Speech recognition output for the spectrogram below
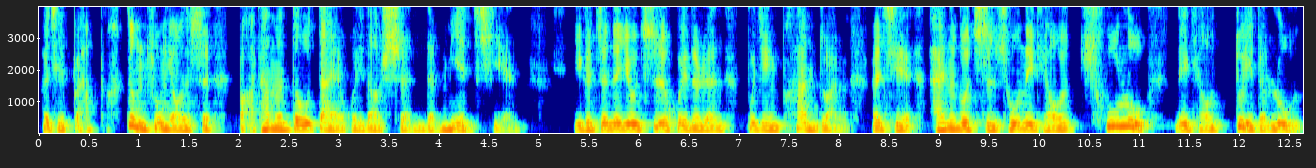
而且把更重要的是把他们都带回到神的面前。一个真的有智慧的人，不仅判断了，而且还能够指出那条出路，那条对的路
